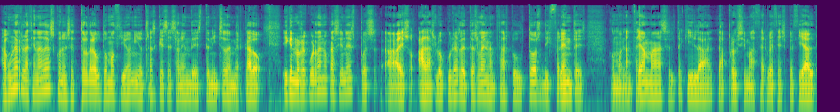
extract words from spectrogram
algunas relacionadas con el sector de la automoción y otras que se salen de este nicho de mercado, y que nos recuerdan ocasiones pues a eso, a las locuras de Tesla en lanzar productos diferentes, como el lanzallamas, el tequila, la próxima cerveza especial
